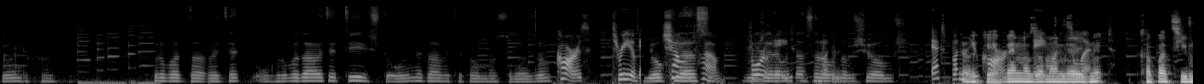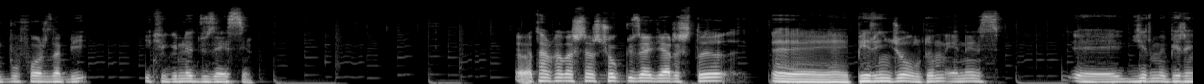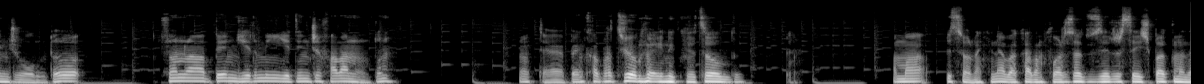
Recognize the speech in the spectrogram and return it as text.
Oyundu kanka. Gruba davet et. Gruba davet et değil işte. Oyuna davet et olması lazım. Cars. Three of Yok eight. Güncellemeden sonra bunda bir şey olmuş. Okey, ben o zaman yayını-. Kapatayım bu Forza bir iki güne düzelsin. Evet arkadaşlar çok güzel yarıştı. Ee, birinci oldum. Enes e, 21. oldu. Sonra ben 27. falan oldum. Nokta ben kapatıyorum yayını kötü oldu. Ama bir sonrakine bakalım. Forza düzelirse hiç bakmadım.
